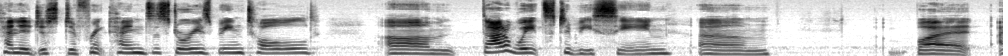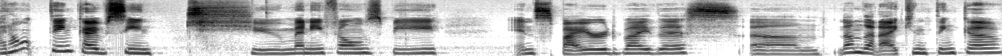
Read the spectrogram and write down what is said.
kind of just different kinds of stories being told. Um, that awaits to be seen. Um, but I don't think I've seen too many films be inspired by this. Um, none that I can think of.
